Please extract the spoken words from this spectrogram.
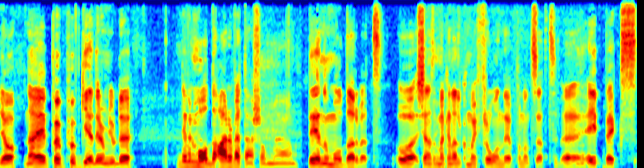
Ja, nej Pub, PubG, det de gjorde det är väl modarvet där som... eh, Det är nog moddarvet. Och känns man kan aldrig komma ifrån det på något sätt. Eh, Apex,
